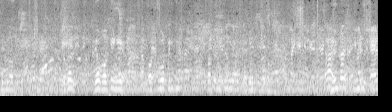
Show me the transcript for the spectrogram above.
Because we are working here. Or three people, for three people, we are getting food. Even ten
